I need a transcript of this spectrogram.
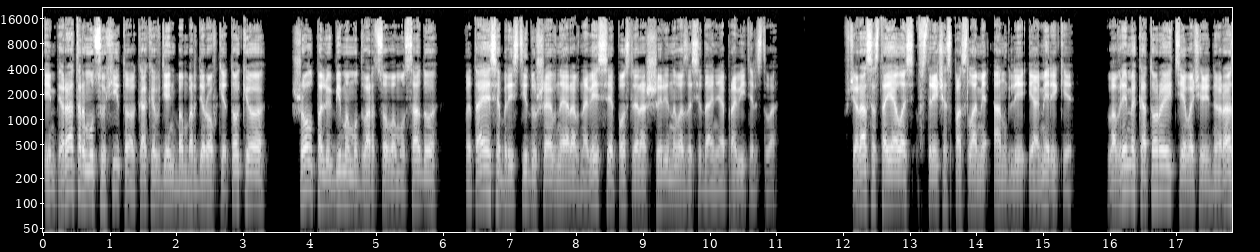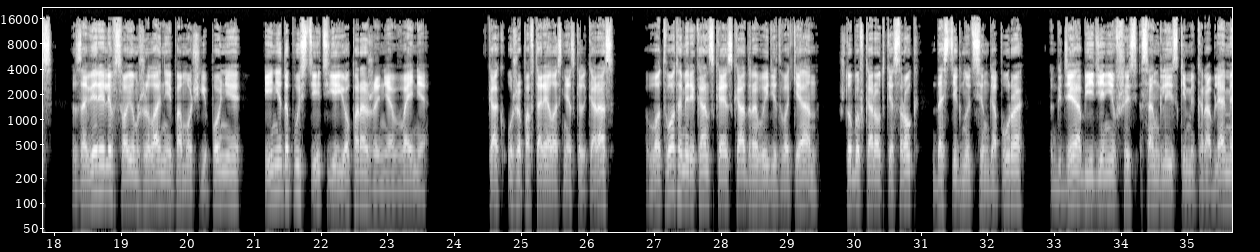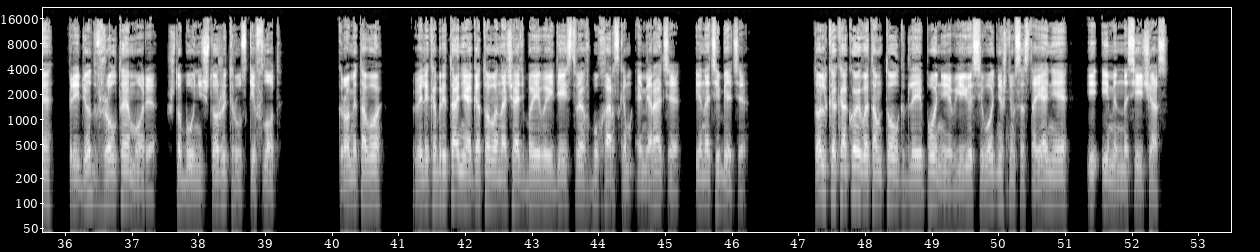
Император Муцухито, как и в день бомбардировки Токио, шел по любимому дворцовому саду пытаясь обрести душевное равновесие после расширенного заседания правительства. Вчера состоялась встреча с послами Англии и Америки, во время которой те в очередной раз заверили в своем желании помочь Японии и не допустить ее поражения в войне. Как уже повторялось несколько раз, вот-вот американская эскадра выйдет в океан, чтобы в короткий срок достигнуть Сингапура, где, объединившись с английскими кораблями, придет в Желтое море, чтобы уничтожить русский флот. Кроме того, Великобритания готова начать боевые действия в Бухарском Эмирате и на Тибете. Только какой в этом толк для Японии в ее сегодняшнем состоянии и именно сейчас?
